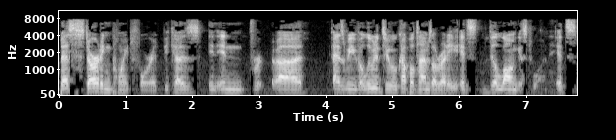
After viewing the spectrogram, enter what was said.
best starting point for it because in, in uh, as we've alluded to a couple times already, it's the longest one. It's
